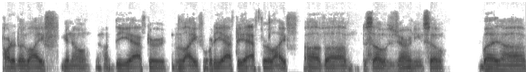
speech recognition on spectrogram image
part of the life, you know, uh, the afterlife or the after afterlife of uh, the soul's journey. So, but uh,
